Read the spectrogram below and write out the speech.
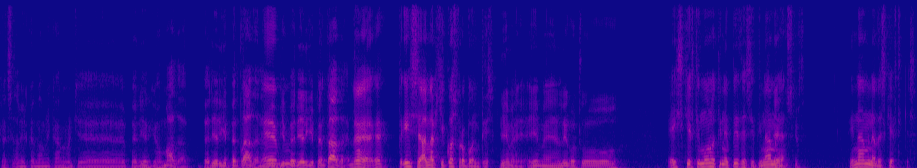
Κάτσε να μην, να μην κάνουμε και περίεργη ομάδα. Περίεργη πεντάδα, να Ε, μην βγει περίεργη πεντάδα. Ναι, ε, είσαι αναρχικός προπονητής. Είμαι, είμαι λίγο του. Έχεις σκεφτεί μόνο την επίθεση, την άμυνα; Έχω σκεφτεί. Την άμυνα δεν σκέφτηκες;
